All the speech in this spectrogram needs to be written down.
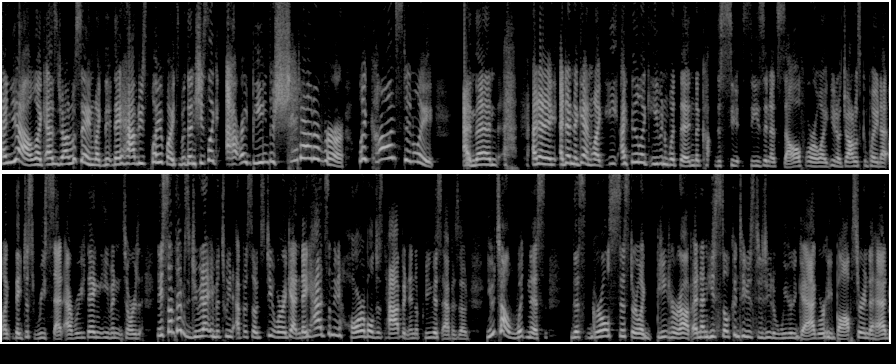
And yeah like as john was saying like they, they have these play fights but then she's like outright beating the shit out of her like constantly and then and then and then again like i feel like even within the the season itself or like you know john was complaining that like they just reset everything even towards they sometimes do that in between episodes too where again they had something horrible just happen in the previous episode. Yuta witness this girl's sister like beat her up and then he still continues to do the weird gag where he bops her in the head.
